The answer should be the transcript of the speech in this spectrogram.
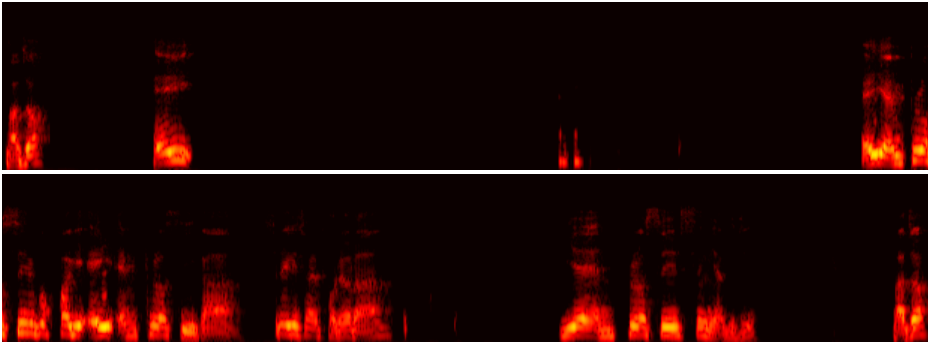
맞아? a, an 플러스 1 곱하기 an 플러스 2가 쓰레기 잘 버려라. 2의 n 플러스 1승이야, 그지? 맞아?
